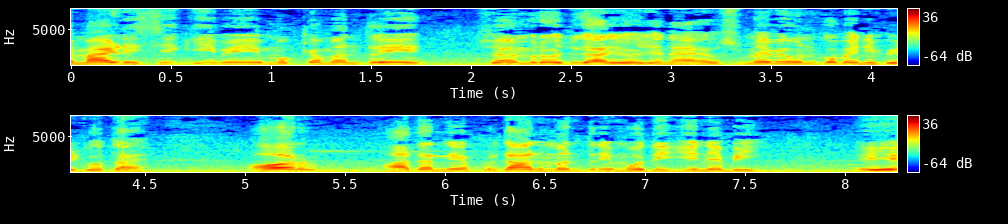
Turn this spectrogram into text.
एमआईडीसी की भी मुख्यमंत्री स्वयं रोज़गार योजना है उसमें भी उनको बेनिफिट होता है। और आदरणीय प्रधानमंत्री मोदी जी ने भी ये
